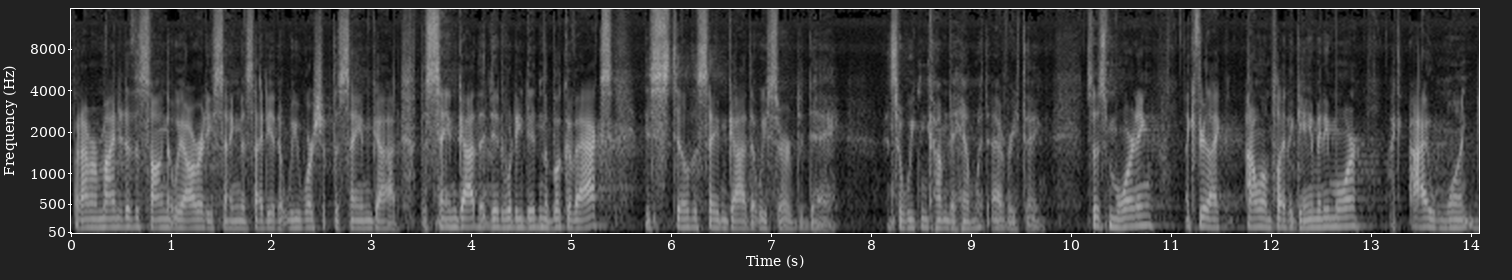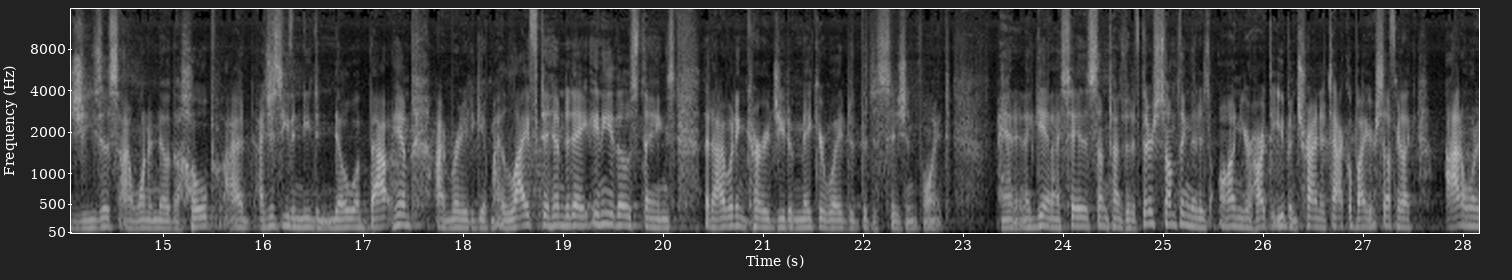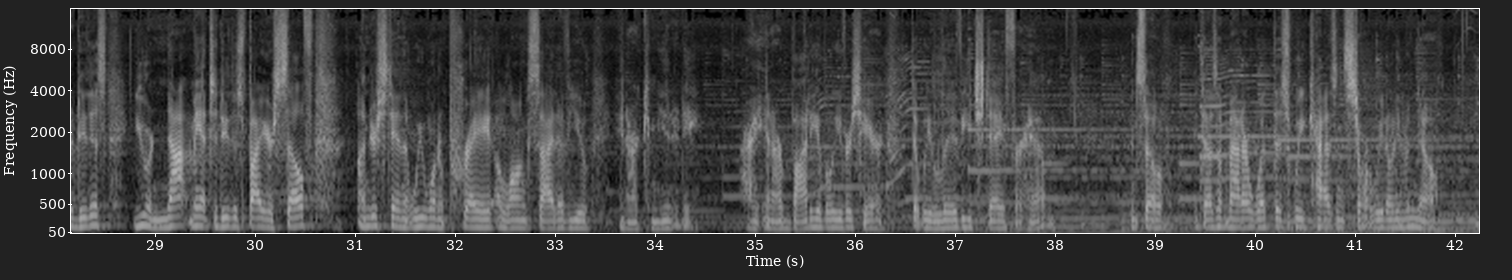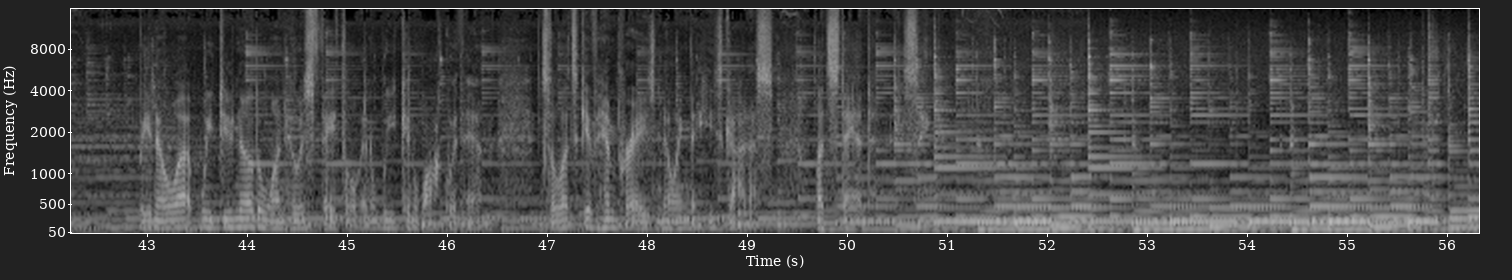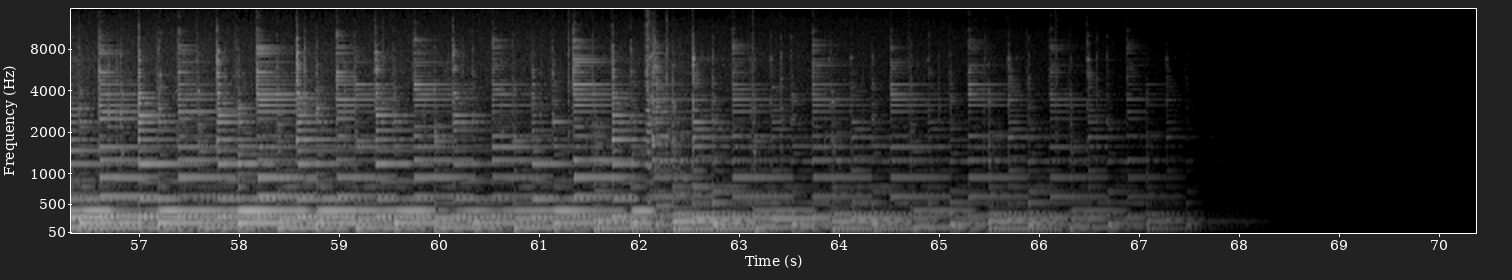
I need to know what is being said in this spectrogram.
But I'm reminded of the song that we already sang this idea that we worship the same God. The same God that did what he did in the book of Acts is still the same God that we serve today. And so we can come to him with everything. So this morning, like if you're like, I don't want to play the game anymore, like I want Jesus, I want to know the hope, I, I just even need to know about him, I'm ready to give my life to him today, any of those things that I would encourage you to make your way to the decision point. Man, and again, I say this sometimes, but if there's something that is on your heart that you've been trying to tackle by yourself, and you're like, I don't want to do this, you are not meant to do this by yourself, understand that we want to pray alongside of you in our community, all right, in our body of believers here, that we live each day for him. And so it doesn't matter what this week has in store. We don't even know. But you know what? We do know the one who is faithful, and we can walk with him. So let's give him praise, knowing that he's got us. Let's stand and sing.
